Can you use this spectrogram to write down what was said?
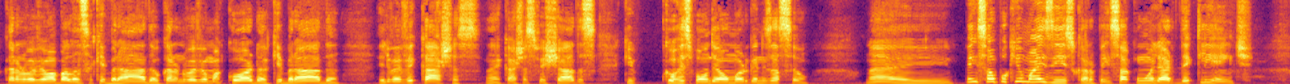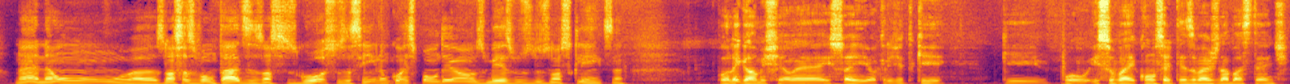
o cara não vai ver uma balança quebrada, o cara não vai ver uma corda quebrada. Ele vai ver caixas, né? Caixas fechadas que correspondem a uma organização, né? E pensar um pouquinho mais nisso, cara, pensar com um olhar de cliente, né? Não as nossas vontades, os nossos gostos assim não correspondem aos mesmos dos nossos clientes, né? Pô, legal, Michel. É isso aí. Eu acredito que, que pô, isso vai, com certeza vai ajudar bastante.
